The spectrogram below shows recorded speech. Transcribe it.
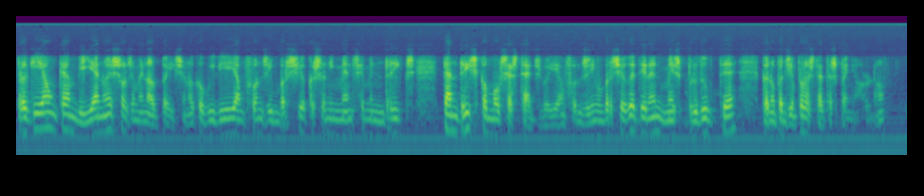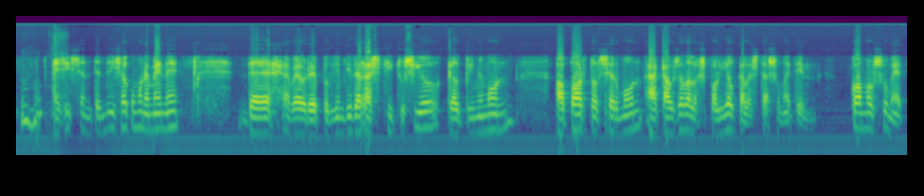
Però aquí hi ha un canvi, ja no és solament el país, sinó que avui dia hi ha un fons d'inversió que són immensament rics, tan rics com molts estats. Hi ha fons d'inversió que tenen més producte que no, per exemple, l'estat espanyol. No? Uh -huh. És a dir, s'entendria això com una mena de, a veure, podríem dir, de restitució que el primer món aporta al sermón a causa de l'espoli al que l'està sometent. Com el somet?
